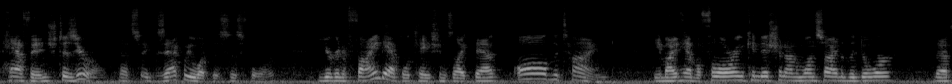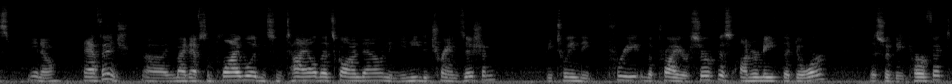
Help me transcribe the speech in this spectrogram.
half inch to zero. That's exactly what this is for. You're going to find applications like that all the time. You might have a flooring condition on one side of the door that's, you know, half inch. Uh, you might have some plywood and some tile that's gone down and you need to transition between the pre the prior surface underneath the door. This would be perfect.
